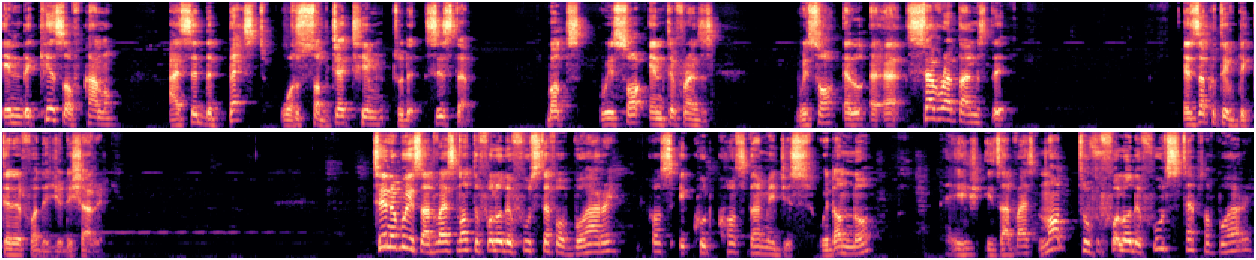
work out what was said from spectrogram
in the case of Kanu, I said the best was to subject him to the system. But we saw interferences. We saw several times the executive dictated for the judiciary. Tinubu is advised not to follow the footsteps of Buhari because it could cause damages. We don't know. He is advised not to follow the footsteps of Buhari.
